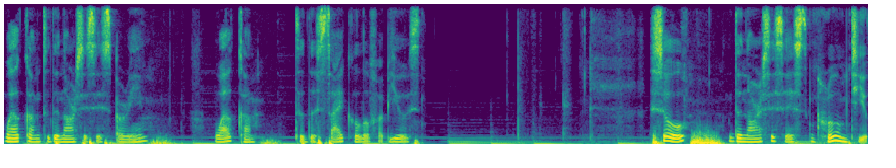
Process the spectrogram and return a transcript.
Welcome to the narcissist arena. Welcome to the cycle of abuse. So, the narcissist groomed you.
